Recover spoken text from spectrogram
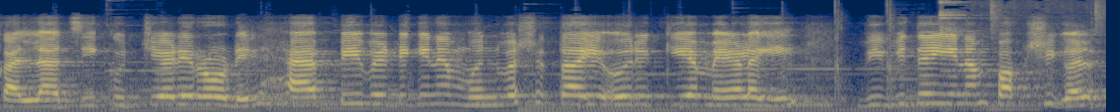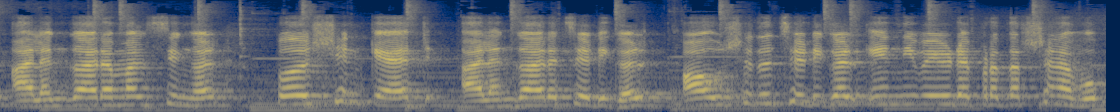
കല്ലാച്ചി കുറ്റ്യാടി റോഡിൽ ഹാപ്പി വെഡിങ്ങിന് മുൻവശത്തായി ഒരുക്കിയ മേളയിൽ വിവിധയിനം പക്ഷികൾ അലങ്കാര മത്സ്യങ്ങൾ പേർഷ്യൻ കാറ്റ് അലങ്കാര ചെടികൾ ഔഷധ ചെടികൾ എന്നിവയുടെ പ്രദർശനവും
